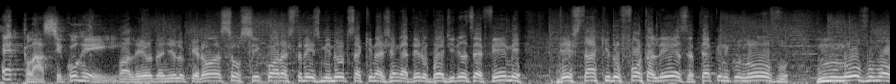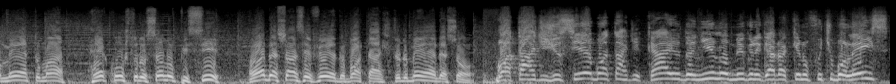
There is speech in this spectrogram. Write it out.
é Clássico Rei. Valeu, Danilo Queiroz. São 5 horas 3 minutos aqui na Jangadeiro Band News FM. Destaque do Fortaleza, técnico novo, um novo momento, uma reconstrução no PC. Anderson Azevedo, boa tarde, tudo bem, Anderson? Boa tarde, Jussier, boa tarde, Caio, Danilo, amigo ligado aqui no Futebolês.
